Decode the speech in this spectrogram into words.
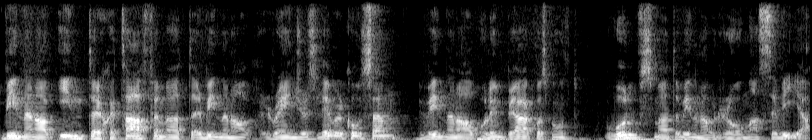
Vinnarna av Inter Getafe möter vinnarna av Rangers Leverkusen. Vinnarna av Olympiakos mot Wolves möter vinnarna av Roma Sevilla.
